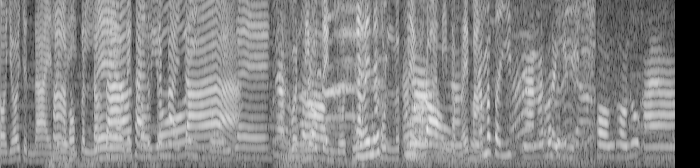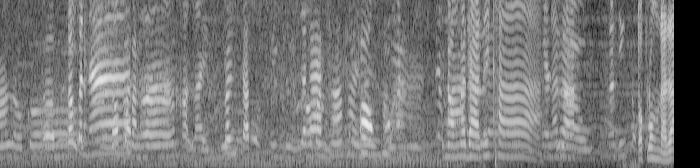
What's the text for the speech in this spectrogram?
ต่อย่อยจนได้เลยมาพบกันแล้วสาวๆเด็กถ่ายต่รูอปกันหน่อยจ้าโดยแรงวันนี้เราแต่งตัวสู้อะไรนะคนเลยแม่งานนี้ทำไรมางานมัสยิดงานมัสยิดทองทองลูกอาแล้วก็ต้องปัญหาก็ปัญหาขาดไหลมันจัดแล้วก็ปัญหาภายในทองทุกอันน้องนาดาด้วยค่ะงานสุเรางานทิ้งตกตกลงนาดา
